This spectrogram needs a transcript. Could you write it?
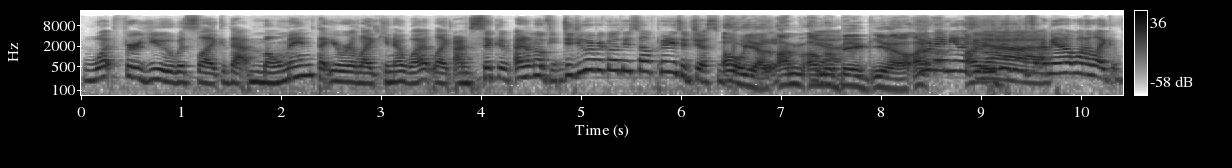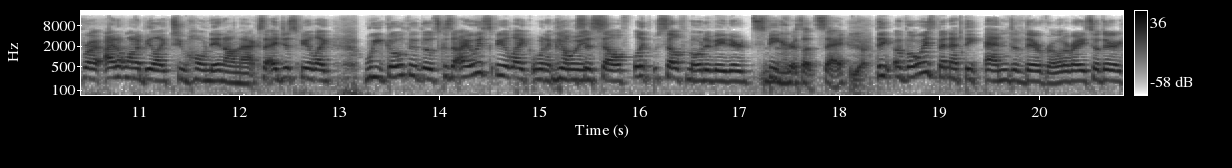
what for you was like that moment that you were like, you know what? Like, I'm sick of. I don't know if you did. You ever go through self pity? Or just me? Oh yeah, I'm I'm Yeah. a big you know. You know what I mean? Like, you go through Yeah. those, I mean, I don't want to like, br- I don't want to be like too honed in on that because I just feel like we go through those because I always feel like when it comes to self, like self motivated speakers, mm-hmm. let's say, Yeah. they have always been at the end of their road already, so they're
